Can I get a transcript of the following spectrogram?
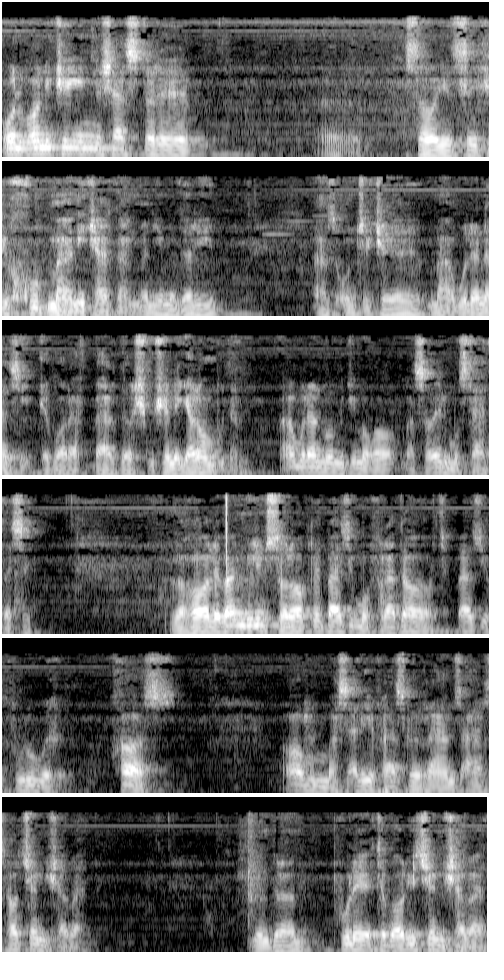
عنوانی که این نشست داره سایه سیفی خوب معنی کردن. من یه مداری از اونچه که معمولا از عبارت برداشت میشه نگران بودم. معمولا ما میگیم آقا مسائل مستحدثه و غالبا میریم سراغ بعضی مفردات بعضی فروع خاص. مسئله فرض کن رمز ارزها چه می شود نمی‌دونم پول اعتباری چه می شود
